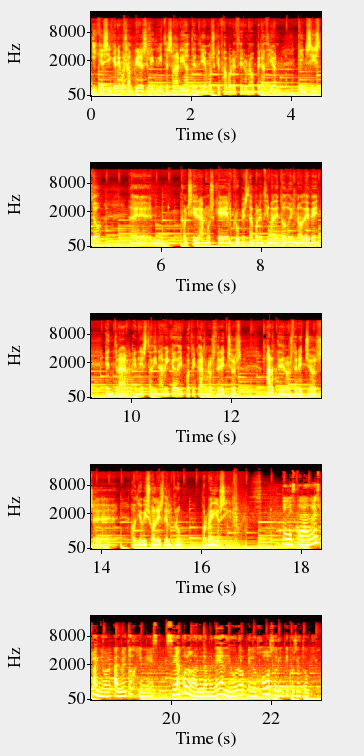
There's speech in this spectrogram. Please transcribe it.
y que si queremos ampliar ese límite salarial tendríamos que favorecer una operación que, insisto, eh, consideramos que el club está por encima de todo y no debe entrar en esta dinámica de hipotecar los derechos, parte de los derechos eh, audiovisuales del club por medio siglo. El escalador español Alberto Ginés se ha colgado la medalla de oro en los Juegos Olímpicos de Tokio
